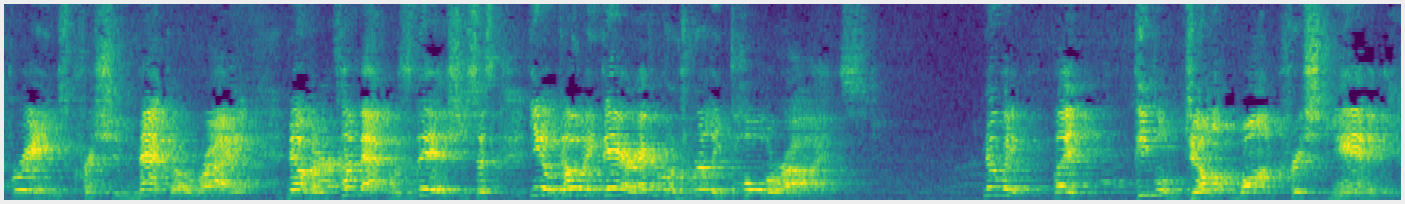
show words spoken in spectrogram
Springs, Christian Mecca, right? No, but her comeback was this. She says, you know, going there, everyone's really polarized. Nobody, like, people don't want Christianity.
